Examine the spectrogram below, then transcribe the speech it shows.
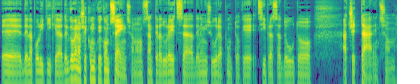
eh, della politica del governo, c'è comunque consenso nonostante la durezza delle misure appunto, che Tsipras ha dovuto accettare. Insomma.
